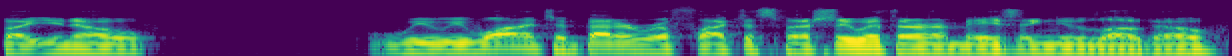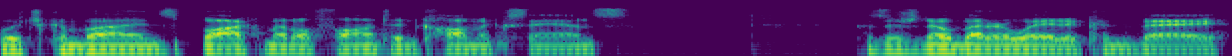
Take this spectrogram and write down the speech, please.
but you know we we wanted to better reflect especially with our amazing new logo which combines black metal font and comic sans because there's no better way to convey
